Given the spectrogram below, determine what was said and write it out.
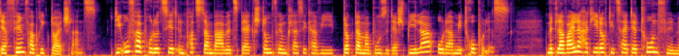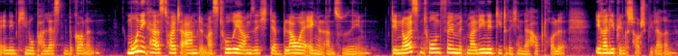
der Filmfabrik Deutschlands. Die UFA produziert in Potsdam-Babelsberg Stummfilmklassiker wie Dr. Mabuse der Spieler oder Metropolis. Mittlerweile hat jedoch die Zeit der Tonfilme in den Kinopalästen begonnen. Monika ist heute Abend im Astoria, um sich Der blaue Engel anzusehen. Den neuesten Tonfilm mit Marlene Dietrich in der Hauptrolle, ihrer Lieblingsschauspielerin.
